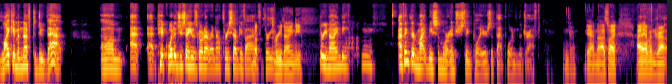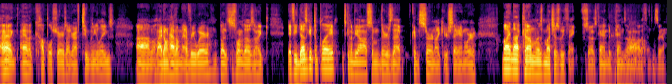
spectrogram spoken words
Like him enough to do that. Um, at at pick, what did you say he was going at right now? 375, 390. 390. Mm, I think there might be some more interesting players at that point in the draft. Okay. Yeah, no, that's why I haven't drafted. I, had a, I have a couple shares. I draft too many leagues. Um, I don't have them everywhere, but it's just one of those like if he does get to play, it's going to be awesome. There's that concern, like you're saying, where might not come as much as we think. So it kind of depends on a lot of things there.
